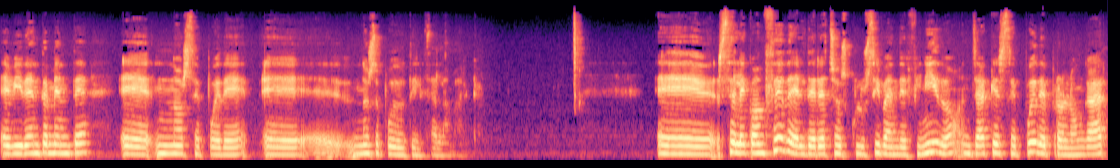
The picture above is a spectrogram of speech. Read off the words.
evidentemente no, se puede, no se puede utilizar la marca. Se le concede el derecho exclusivo indefinido, ya que se puede prolongar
